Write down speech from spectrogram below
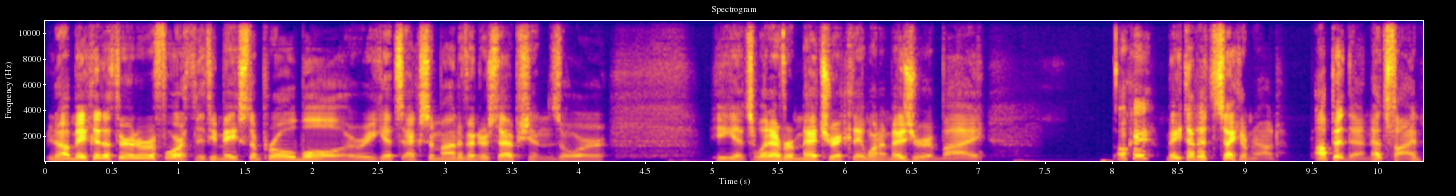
You know, make it a third or a fourth. If he makes the Pro Bowl or he gets X amount of interceptions or he gets whatever metric they want to measure it by, Okay, make that a second round. Up it then. That's fine.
